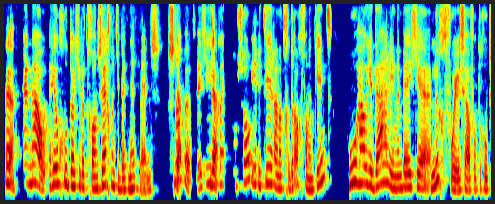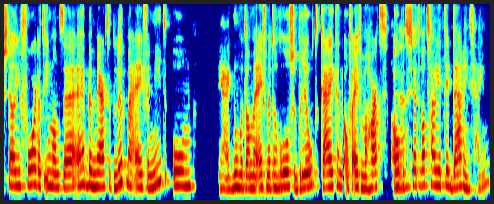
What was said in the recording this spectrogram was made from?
Ja. En nou, heel goed dat je dat gewoon zegt, want je bent net mens. Snap het, weet je? Je kan je soms zo irriteren aan het gedrag van een kind. Hoe hou je daarin een beetje lucht voor jezelf op de groep? Stel je voor dat iemand uh, bemerkt, het lukt me even niet om, ja, ik noem het dan even met een roze bril te kijken of even mijn hart open te zetten. Wat zou je tip daarin zijn?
